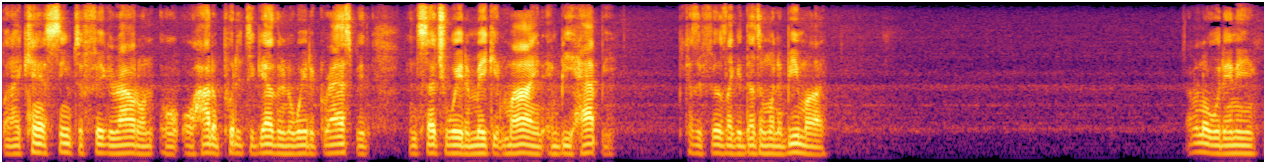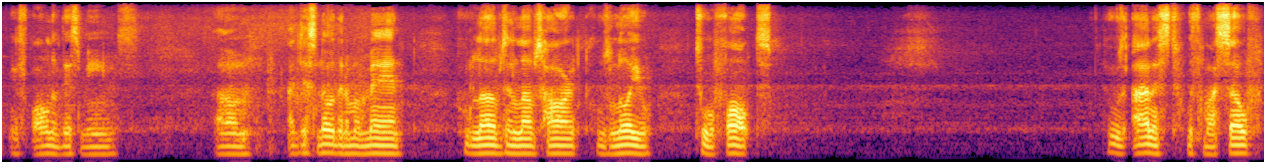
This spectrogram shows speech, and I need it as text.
but I can't seem to figure out on or, or how to put it together in a way to grasp it in such a way to make it mine and be happy because it feels like it doesn't want to be mine. I don't know what any if all of this means. Um, I just know that I'm a man who loves and loves hard, who's loyal to a fault. who's honest with myself,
